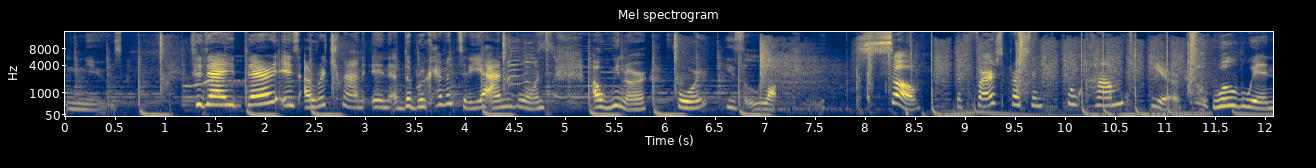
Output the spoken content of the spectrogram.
news. Today there is a rich man in the Brookhaven city and wants a winner for his lottery. So, the first person who comes here will win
